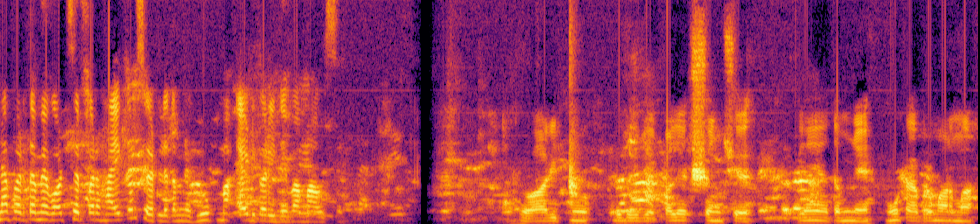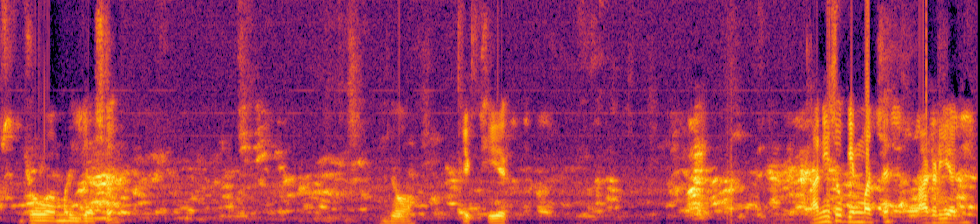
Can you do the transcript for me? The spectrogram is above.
એના પર તમે વોટ્સએપ પર હાઈ કરશો એટલે તમને ગ્રુપમાં એડ કરી દેવામાં આવશે. તો આ રીતનું બધું જે કલેક્શન છે એ તમને મોટા પ્રમાણમાં જોવા મળી જશે. જો એકથી એક. આની શું કિંમત છે? આ ઘડિયાળની?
